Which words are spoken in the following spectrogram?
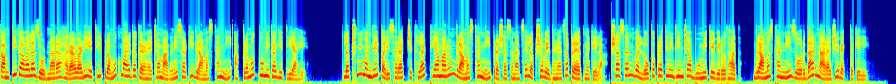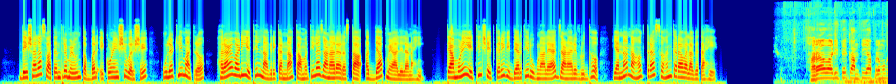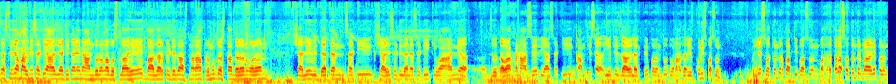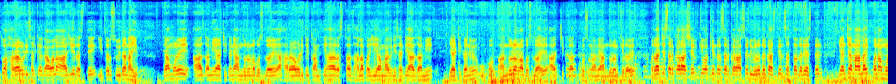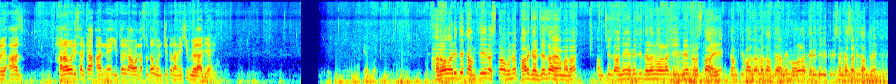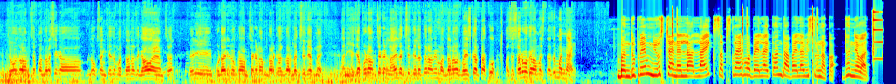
कामती गावाला जोडणारा हराळवाडी येथील प्रमुख मार्ग करण्याच्या मागणीसाठी ग्रामस्थांनी आक्रमक भूमिका घेतली आहे. लक्ष्मी मंदिर परिसरात चिखलात ठिया मारून ग्रामस्थांनी प्रशासनाचे लक्ष वेधण्याचा प्रयत्न केला. प्रशासन व लोकप्रतिनिधींच्या भूमिकेविरोधात ग्रामस्थांनी जोरदार नाराजी व्यक्त केली. देशाला स्वातंत्र्य मिळून तब्बल एकोणऐंशी वर्षे उलटली मात्र हराळवाडी येथील नागरिकांना कामतीला जाणारा रस्ता अद्याप मिळालेला नाही. त्यामुळे येथील शेतकरी विद्यार्थी रुग्णालयात जाणारे वृद्ध यांना नाहक त्रास सहन करावा लागत आहे. हरावाडी ते कामती या प्रमुख रस्त्याच्या मागणीसाठी आज या ठिकाणी मी आंदोलनाला बसलो आहे. बाजारपेठेचा असणारा हा प्रमुख रस्ता दळणवळण शालेय विद्यार्थ्यांसाठी शाळेसाठी जाण्यासाठी किंवा अन्य जो दवाखाना असेल यासाठी कामती सा येथे जावे लागते. परंतु दोन हजार एकोणीसपासून म्हणजे स्वतंत्र प्राप्तीपासून भारताला स्वातंत्र्य मिळाले परंतु हरावडीसारख्या गावाला आजही रस्ते इतर सुविधा नाहीत. त्यामुळे आज आम्ही या ठिकाणी आंदोलनाला बसलो आहे. हारावाडी ते कामती हा रस्ता झाला पाहिजे या मागणीसाठी आज आम्ही या ठिकाणी उप आंदोलनाला बसलो आहे. आज चिखलात बसून आम्ही आंदोलन केलं आहे. राज्य सरकार असेल किंवा केंद्र सरकार असेल विरोधक असतील सत्ताधारी असतील यांच्या नालायकपणामुळे आज हरावडीसारख्या अन्य इतर गावांना सुद्धा वंचित राहण्याची वेळ आली आहे. हरावाडी ते कामती रस्ता होणं फार गरजेचं आहे आम्हाला. आमची जाणे येण्याची दळणवळणाची जी मेन रस्ता आहे कामती बाजारला जातोय आम्ही मोहोळला खरेदी विक्री संघासाठी जातोय. जवळजवळ आमचं पंधराशे गा लोकसंख्येचं मतदानाचं गाव आहे आमचं. तरी पुढारी लोक आमच्याकडे आमदार खासदार लक्ष देत नाही. आणि ह्याच्या पुढे आमच्याकडे नाही लक्ष दिलं तर आम्ही मतदानावर बहिष्कार टाकू असं सर्व ग्रामस्थाचं म्हणणं आहे. बंधुप्रेम न्यूज चॅनलला लाईक सबस्क्राईब व बेल आयकॉन दाबायला विसरू नका. धन्यवाद.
